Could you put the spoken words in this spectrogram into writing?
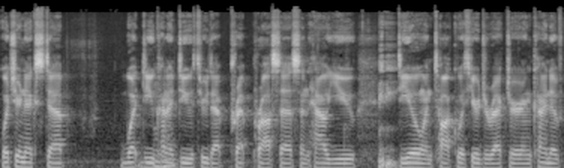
What's your next step? what do you kind of do through that prep process and how you deal and talk with your director and kind of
